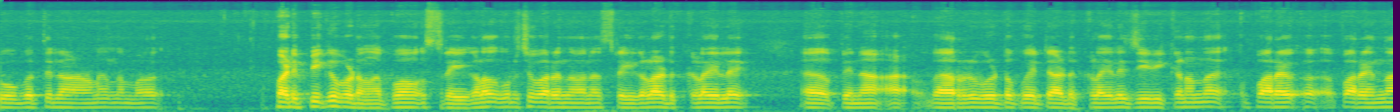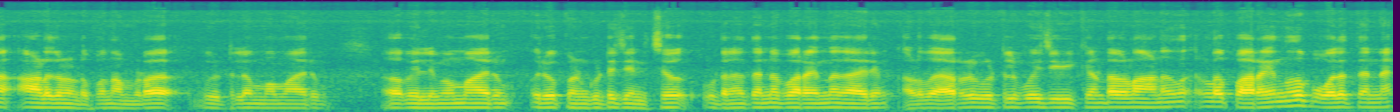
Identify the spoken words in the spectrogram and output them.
രൂപത്തിലാണ് നമ്മൾ പഠിപ്പിക്കപ്പെടുന്നത്. ഇപ്പോൾ സ്ത്രീകളെ കുറിച്ച് പറയുന്ന പോലെ സ്ത്രീകൾ അടുക്കളയിൽ പിന്നെ വേറൊരു വീട്ടിൽ പോയിട്ട് അടുക്കളയിൽ ജീവിക്കണം എന്ന് പറയുന്ന ആളുകളുണ്ട്. ഇപ്പോൾ നമ്മുടെ വീട്ടിലെ ഉമ്മമാരും വല്യമ്മമാരും ഒരു പെൺകുട്ടി ജനിച്ച ഉടനെ തന്നെ പറയുന്ന കാര്യം അവൾ വേറൊരു വീട്ടിൽ പോയി ജീവിക്കേണ്ടവളാണ് എന്നുള്ള പറയുന്നത് പോലെ തന്നെ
